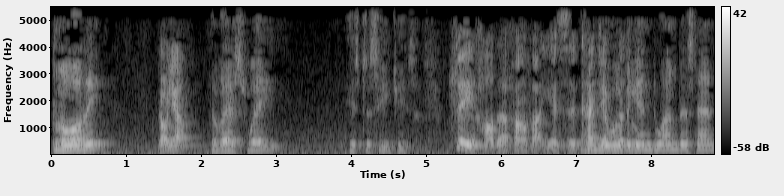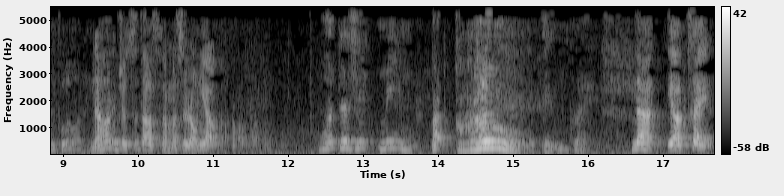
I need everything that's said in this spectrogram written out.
Glory, 荣耀 the best way is to see Jesus. 最好的方法也是看 And 见 you 我 will 们的主， begin to understand glory. 然后你就知道什么是荣耀了。 What does it mean? But grow in grace. 那要在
